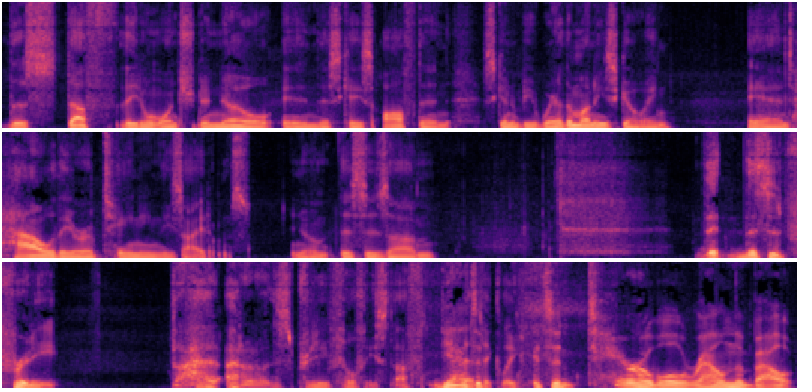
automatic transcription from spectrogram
the stuff they don't want you to know in this case often is going to be where the money's going and how they are obtaining these items. You know, this is um, th- this is pretty. I, I don't know. This is pretty filthy stuff. Yeah, it's ethically. a, it's a terrible roundabout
